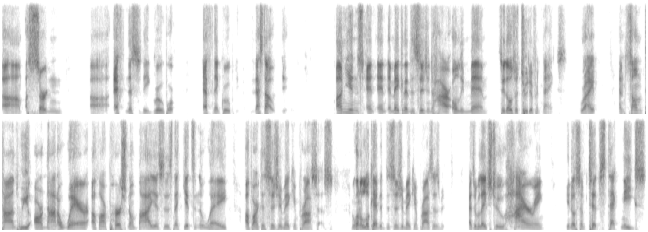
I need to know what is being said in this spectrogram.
um, a certain uh, ethnicity group or ethnic group. That's not onions and, and and making a decision to hire only men. See, those are two different things, right? And sometimes we are not aware of our personal biases that gets in the way of our decision making process. We're going to look at the decision making process as it relates to hiring, you know, some tips, techniques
